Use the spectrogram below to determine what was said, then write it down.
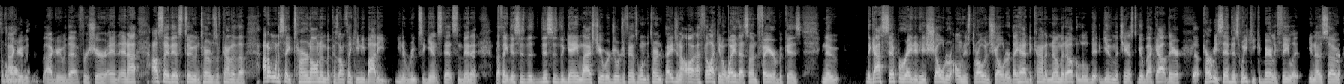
for the I agree with I agree with that for sure. And and I I'll say this too in terms of kind of the I don't want to say turn on him because I don't think anybody you know roots against Stetson Bennett, yeah. but I think this is the this is the game last year where Georgia fans wanted to turn the page, and I I feel like in a way that's unfair because you know the guy separated his shoulder on his throwing shoulder. They had to kind of numb it up a little bit to give him a chance to go back out there. Yep. Kirby said this week he could barely feel it, you know. So yep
